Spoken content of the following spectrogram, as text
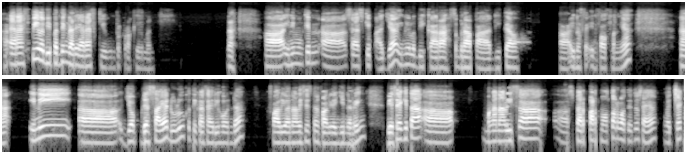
RFP lebih penting dari RFQ untuk procurement. Nah, uh, ini mungkin uh, saya skip aja, ini lebih ke arah seberapa detail uh, involvement-nya. Nah, ini uh, job desk saya dulu ketika saya di Honda, value analysis dan value engineering. Biasanya kita uh, menganalisa uh, spare part motor waktu itu saya ngecek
